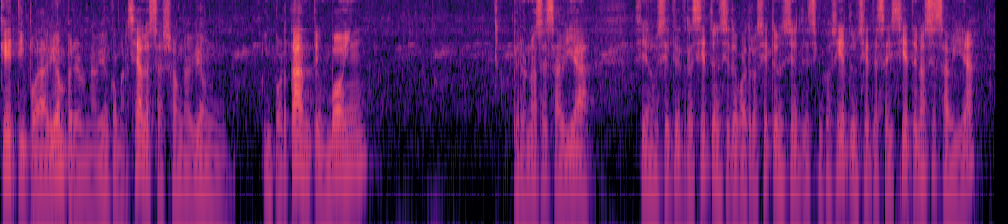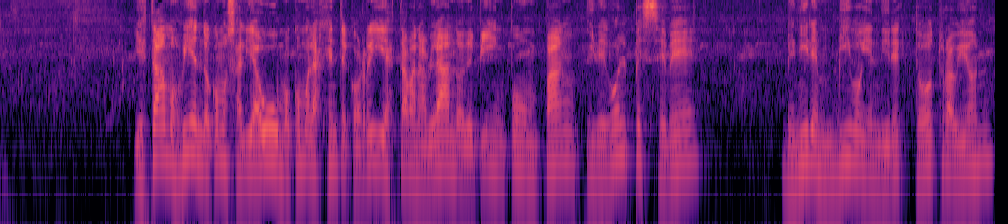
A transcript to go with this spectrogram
qué tipo de avión, pero era un avión comercial, o sea, ya un avión importante, un Boeing, pero no se sabía si era un 737, un 747, un 757, un 767, no se sabía. Y estábamos viendo cómo salía humo, cómo la gente corría, estaban hablando de pim, pum, pam, y de golpe se ve venir en vivo y en directo otro avión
